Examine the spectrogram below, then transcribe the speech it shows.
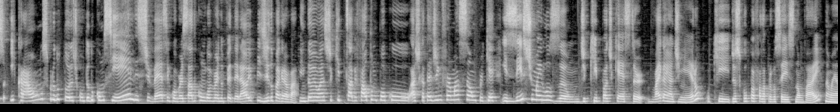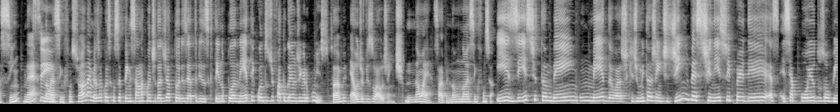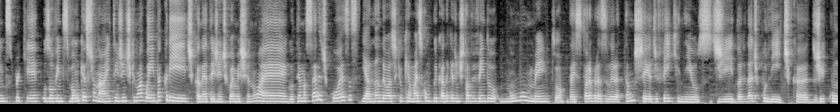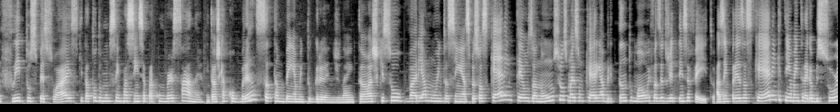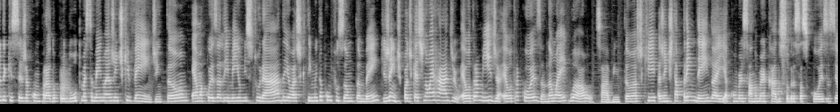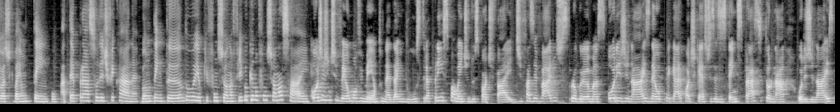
isso e crawl nos produtores de conteúdo como se eles tivessem conversado com o governo federal e pedido para gravar. Então eu acho que, sabe, falta um pouco, acho que até de informação, porque existe uma ilusão de que podcaster vai ganhar dinheiro, o que, desculpa falar para vocês, não vai, não é assim, né? Sim. Não é assim que funciona. É a mesma coisa que você pensar na quantidade de atores e atrizes que tem no planeta e quantos de fato ganham dinheiro com isso, sabe? É audiovisual, gente. Não é, sabe? Não, não é assim que funciona. E existe também um medo, eu acho que de muita gente de investir nisso e perder esse apoio dos ouvintes, porque os ouvintes vão questionar e tem gente que não aguenta a crítica, né? Tem gente que vai mexer no ego, tem uma série de coisas. E a Nanda, eu acho que o que é mais complicado é que a gente tá vivendo num momento da história brasileira tão cheia de fake news, de dualidade política, de conflitos pessoais, que tá todo mundo sem paciência para conversar, né? Então acho que a cobrança também é muito grande, né? Então acho que isso varia muito, assim. As pessoas querem ter os anúncios, mas não querem abrir tanto mão e fazer do jeito que tem que ser feito. As empresas querem que tenha uma entrega absurda, que seja comprado o produto, mas também não é a gente que vende. Então é uma coisa ali meio misturada e eu acho que tem muita confusão também. Que, gente, podcast não é rádio, é outra mídia, é outra coisa, não é igual, sabe? Então eu acho que a gente tá aprendendo aí a conversar no mercado sobre essas coisas. Eu acho que vai um tempo, até para solidificar, né? Vamos tentando e o que funciona fica, o que não funciona sai. Hoje a gente vê o movimento, né, da indústria, principalmente do Spotify, de fazer vários programas originais, né, ou pegar podcasts existentes para se tornar originais.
